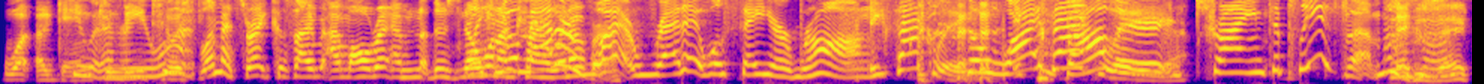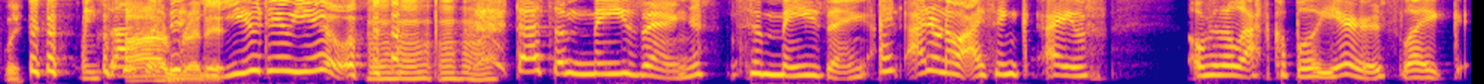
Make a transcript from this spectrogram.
what a game can be to want. its limits, right? Because I'm I'm already I'm, there's no like, one no I'm trying to win over. what, Reddit will say you're wrong. Exactly. So why Exactly. bother trying to please them? Exactly. Exactly. On Reddit. you do you. Mhm, mhm. That's amazing. It's amazing. I I don't know. I think I've over the last couple of years, like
